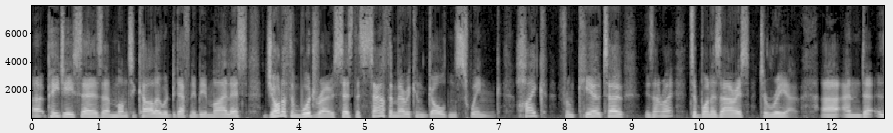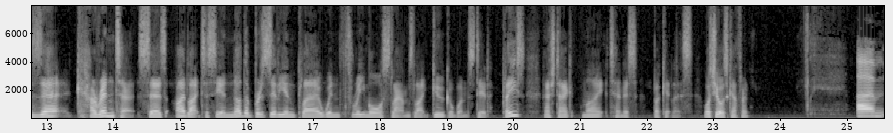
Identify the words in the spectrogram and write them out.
Uh, PG says uh, Monte Carlo would be definitely be in my list. Jonathan Woodrow says the South American Golden Swing hike from Quito, is that right, to Buenos Aires to Rio. Uh, and uh, Carenta says I'd like to see another Brazilian player win three more slams like Guga once did. Please hashtag my tennis bucket list. What's yours, Catherine? Um,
